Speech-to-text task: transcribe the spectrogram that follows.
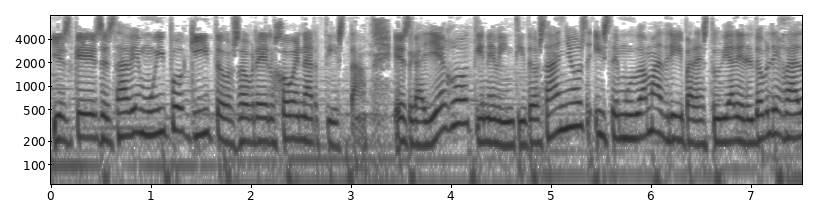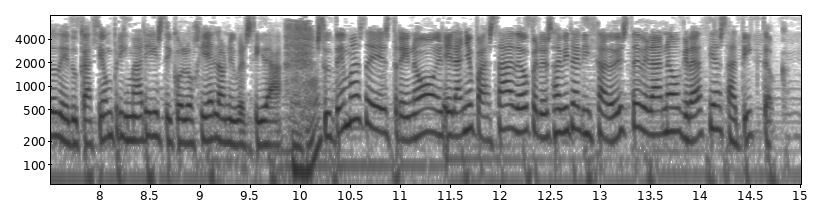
Y es que se sabe muy poquito sobre el joven artista. Es gallego, tiene 22 años y se mudó a Madrid para estudiar el doble grado de educación primaria y psicología en la universidad. Su tema se estrenó el año pasado, pero se ha viralizado este verano gracias a TikTok.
